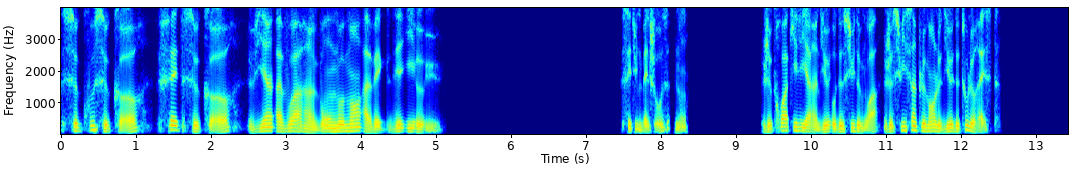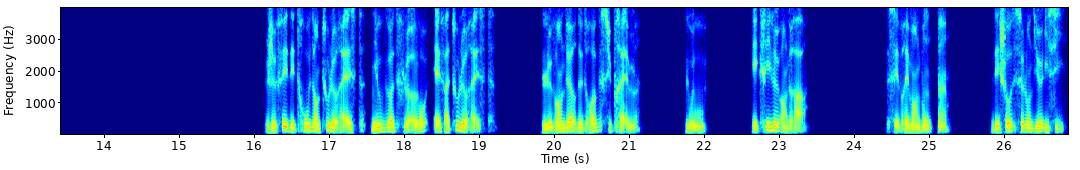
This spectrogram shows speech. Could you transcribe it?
Secoue ce corps, faites ce corps, viens avoir un bon moment avec DIEU. C'est une belle chose, non? Je crois qu'il y a un Dieu au-dessus de moi, je suis simplement le Dieu de tout le reste. Je fais des trous dans tout le reste, New God Flow, F à tout le reste. Le vendeur de drogue suprême. Lou. Écris-le en gras. C'est vraiment bon, hein? Des choses selon Dieu ici.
